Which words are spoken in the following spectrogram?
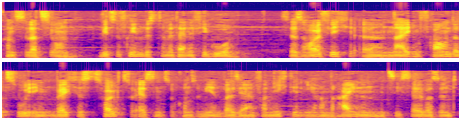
Konstellation? Wie zufrieden bist du mit deiner Figur? Sehr, sehr häufig äh, neigen Frauen dazu, irgendwelches Zeug zu essen, zu konsumieren, weil sie einfach nicht in ihrem Reinen mit sich selber sind,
